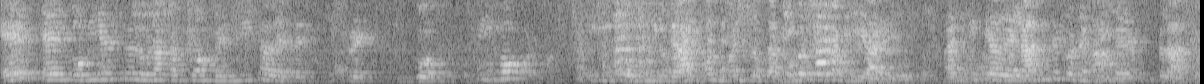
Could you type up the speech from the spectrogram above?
Es el comienzo de una ocasión bendita de re- regocijo y comunidad con nuestros amigos y familiares. Así que adelante con el primer plato.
